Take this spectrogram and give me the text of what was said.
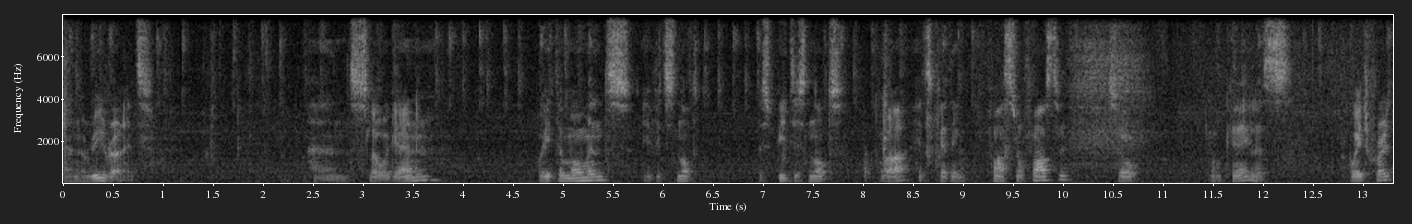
and rerun it. And slow again. Wait a moment. If it's not, the speed is not, voila, it's getting faster and faster. So okay let's wait for it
